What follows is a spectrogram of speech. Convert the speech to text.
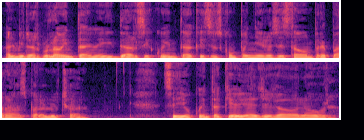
Al mirar por la ventana y darse cuenta que sus compañeros estaban preparados para luchar, se dio cuenta que había llegado la hora.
